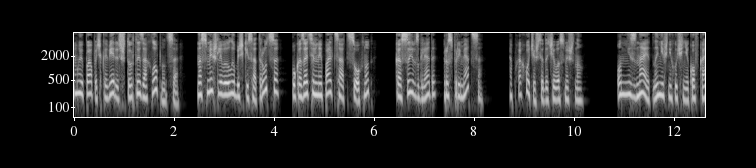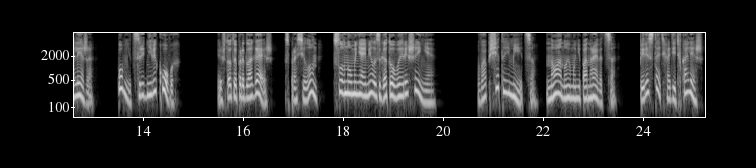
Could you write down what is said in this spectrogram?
Мой папочка верит, что рты захлопнутся, насмешливые улыбочки сотрутся, указательные пальцы отсохнут, косые взгляды распрямятся. Обхохочешься, до чего смешно. Он не знает нынешних учеников коллежа, помнит средневековых. «И что ты предлагаешь?» — спросил он, словно у меня имелось готовое решение. Вообще-то имеется, но оно ему не понравится. Перестать ходить в коллеж.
